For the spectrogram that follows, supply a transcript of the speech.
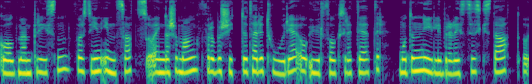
Goldman-prisen for sin innsats og engasjement for å beskytte territoriet og urfolksrettigheter mot en nyliberalistisk stat og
